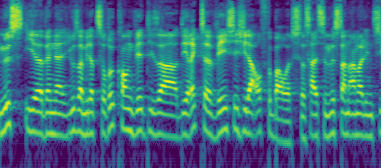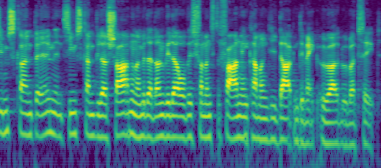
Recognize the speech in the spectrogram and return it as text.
müsst ihr, wenn der User wieder zurückkommt, wird dieser direkte Weg nicht wieder aufgebaut. Das heißt, ihr müsst dann einmal den Teams-Client beenden, den Teams-Client wieder starten, damit er dann wieder sich vernünftig verhandeln kann und die Daten direkt über, überträgt.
